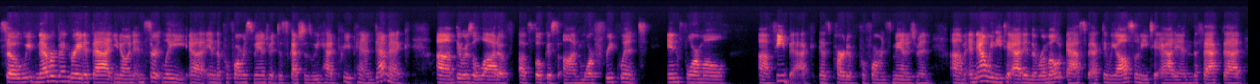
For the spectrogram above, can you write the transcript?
So we've never been great at that, you know, and, and certainly uh, in the performance management discussions we had pre-pandemic, um, there was a lot of, of focus on more frequent, informal uh, feedback as part of performance management. Um, and now we need to add in the remote aspect, and we also need to add in the fact that,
